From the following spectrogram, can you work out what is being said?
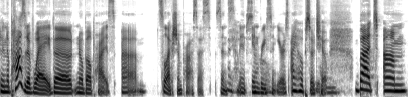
in a positive way the Nobel Prize um, selection process since in, so. in, recent years. I hope so too. Yeah. But um,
